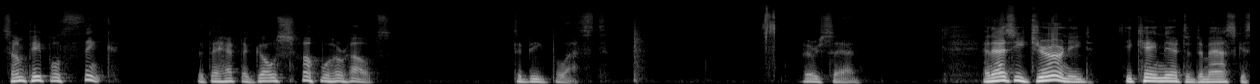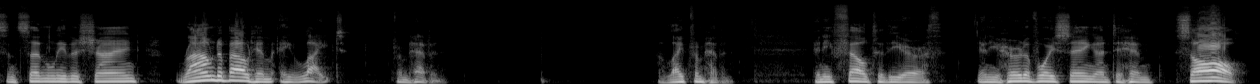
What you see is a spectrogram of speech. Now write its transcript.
Some people think that they have to go somewhere else to be blessed. Very sad. And as he journeyed, he came near to Damascus, and suddenly there shined round about him a light from heaven. A light from heaven. And he fell to the earth, and he heard a voice saying unto him, Saul,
